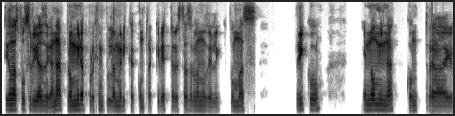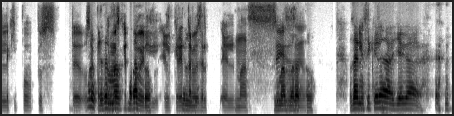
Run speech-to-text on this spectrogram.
tienes más posibilidades de ganar. Pero mira, por ejemplo, la América contra Querétaro, estás hablando del equipo más rico en nómina contra el equipo, pues, de- o sea, No, con es el más barato, el, el Querétaro el, es el, el más, sí, más barato. O sea, y ni siquiera llega,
